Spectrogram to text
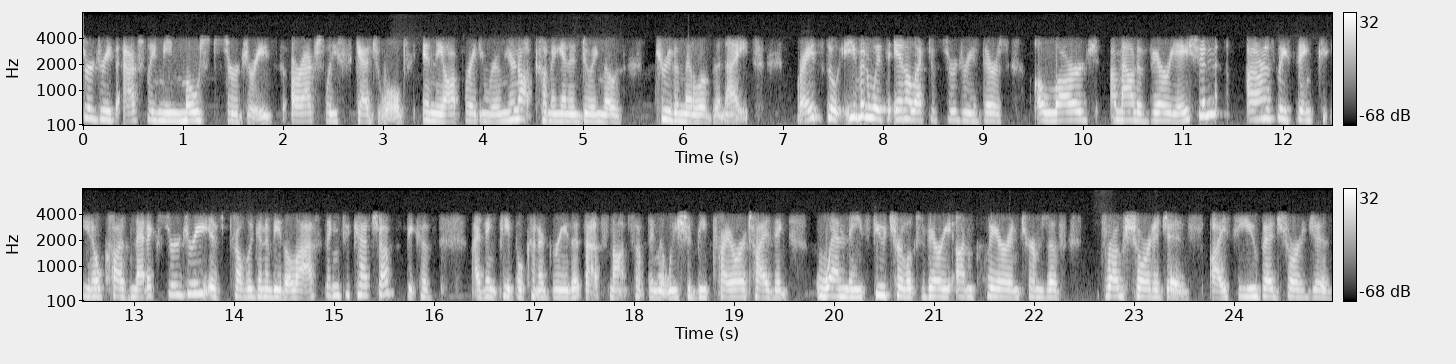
surgeries actually mean most surgeries are actually scheduled in the operating room, you're not coming in and doing those through the middle of the night right? So even within elective surgeries, there's a large amount of variation. I honestly think, you know, cosmetic surgery is probably going to be the last thing to catch up because I think people can agree that that's not something that we should be prioritizing when the future looks very unclear in terms of drug shortages, ICU bed shortages,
